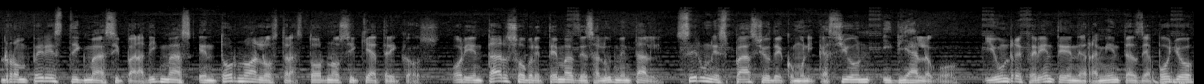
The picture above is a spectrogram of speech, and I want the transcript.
Romper estigmas y paradigmas en torno a los trastornos psiquiátricos. Orientar sobre temas de salud mental. Ser un espacio de comunicación y diálogo. Y un referente en herramientas de apoyo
